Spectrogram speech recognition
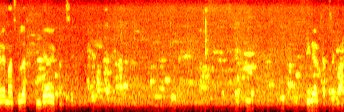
এখানে মাছগুলা ফিডারে খাচ্ছে। ফিডার খাচ্ছে বাহ।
